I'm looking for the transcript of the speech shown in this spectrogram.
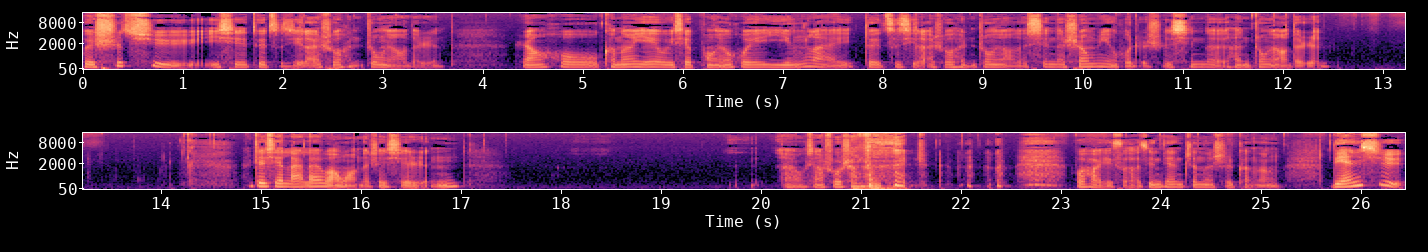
会失去一些对自己来说很重要的人，然后可能也有一些朋友会迎来对自己来说很重要的新的生命，或者是新的很重要的人。这些来来往往的这些人。哎，我想说什么来着？不好意思啊，今天真的是可能连续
